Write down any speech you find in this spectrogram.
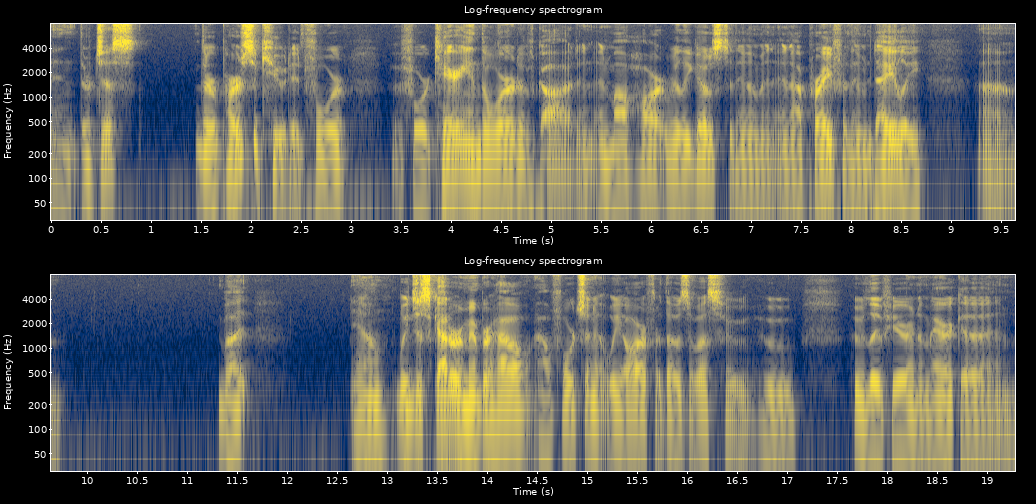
and they're just they're persecuted for for carrying the word of God, and, and my heart really goes to them, and, and I pray for them daily. Um, but you know, we just got to remember how how fortunate we are for those of us who who who live here in America, and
